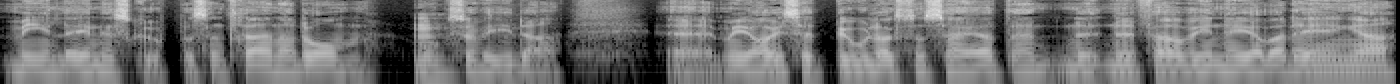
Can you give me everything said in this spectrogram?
min ledningsgrupp och sen träna dem mm. och så vidare. Eh, men jag har ju sett bolag som säger att eh, nu, nu för vi in nya värderingar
